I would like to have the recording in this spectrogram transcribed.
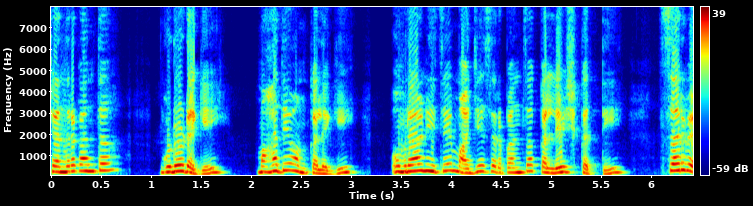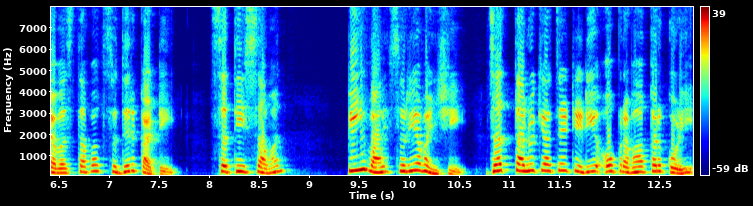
चंद्रकांत गुडोडगे महादेव अंकलगी उमराणीचे माजी सरपंच कल्लेश कत्ती सर व्यवस्थापक सुधीर काटे सतीश सावंत पी वाय सूर्यवंशी जत तालुक्याचे टीडीओ प्रभाकर कोळी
